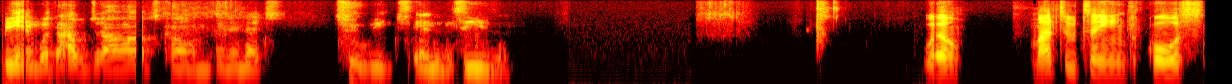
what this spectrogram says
being without jobs come in the next two weeks into the season. Well, my two teams, of course,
